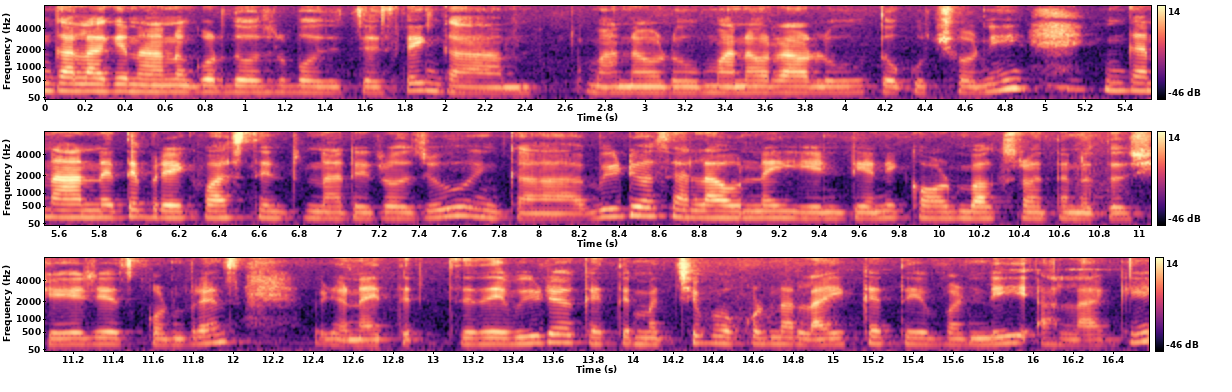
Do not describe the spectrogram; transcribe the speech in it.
ఇంకా అలాగే నాన్నకు కూడా దోశలు పోసిచ్చేస్తే ఇంకా మనవడు మనవరాలుతో కూర్చొని ఇంకా నాన్నైతే బ్రేక్ఫాస్ట్ తింటున్నారు ఈరోజు. ఇంకా వీడియోస్ ఎలా ఉన్నాయి ఏంటి అని కామెంట్ బాక్స్లో తనతో షేర్ చేసుకోండి ఫ్రెండ్స్. వీడియోని అయితే వీడియోకి అయితే మర్చిపోకుండా లైక్ అయితే ఇవ్వండి. అలాగే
